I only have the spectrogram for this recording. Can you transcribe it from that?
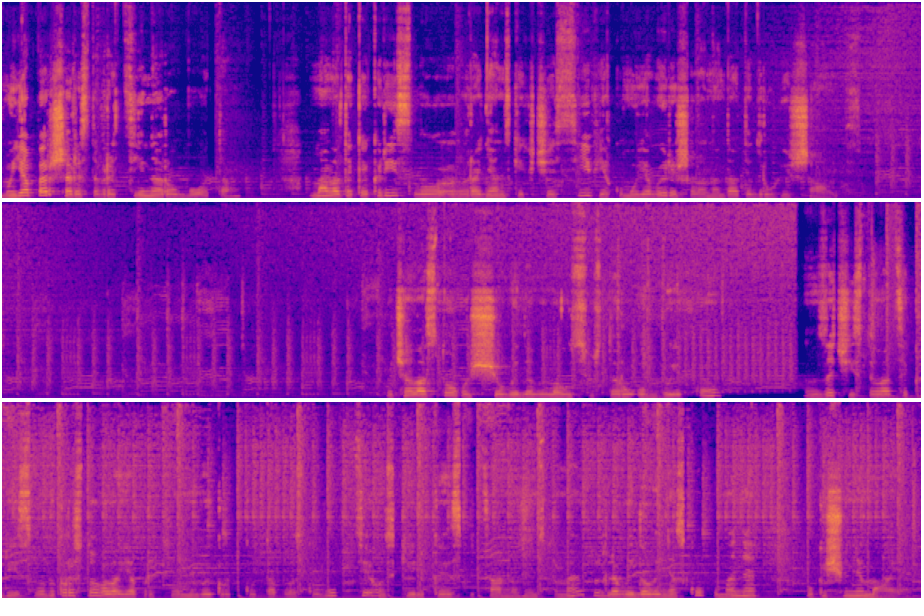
Моя перша реставраційна робота. Мала таке крісло е, радянських часів, якому я вирішила надати другий шанс. Почала з того, що видалила усю стару обвивку, зачистила це крісло. Використовувала я при цьому викрутку та пласкогубці, оскільки спеціального інструменту для видалення скоб у мене поки що немає.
